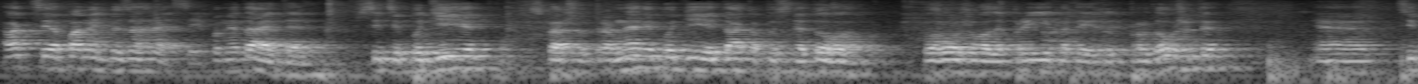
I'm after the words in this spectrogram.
Акція Пам'ять без агресії. Пам'ятаєте всі ці події, спершу травневі події, так, а після того погрожували приїхати і тут продовжити е, ці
